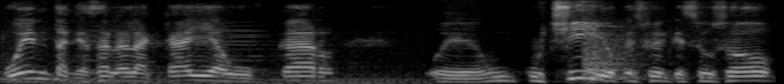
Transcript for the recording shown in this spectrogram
cuenta que sale a la calle a buscar eh, un cuchillo que es el que se usó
